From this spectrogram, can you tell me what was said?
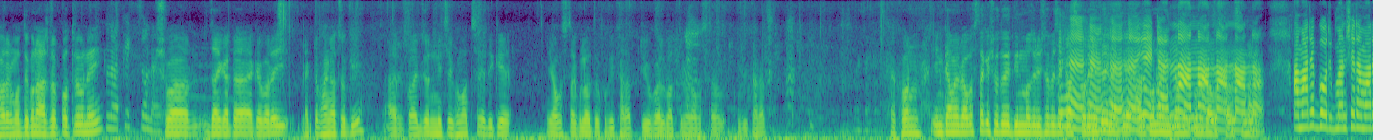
ঘরের মধ্যে কোনো আসবাবপত্রও নেই। না কিচ্ছু নাই। শোয়ার জায়গাটা একেবারেই একটা ভাঙা চকি আর কয়েকজন নিচে ঘুমাচ্ছে। এদিকে এই অবস্থাগুলো তো খুবই খারাপ টিউবওয়েল বাথরুমের অবস্থাও খুবই খারাপ। এখন ইনকামের ব্যবস্থা কি শুধু এই দিনমজুর হিসেবে যে কাজ করে হ্যাঁ, এটাই হ্যাঁ, নাকি হ্যাঁ, আর কোনো না ইনকামের কোনো না না ব্যবস্থা না না না। আমারে গরিব মানুষের আমার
